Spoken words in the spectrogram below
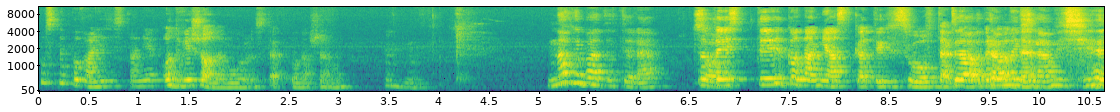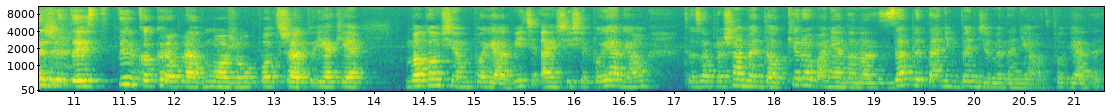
postępowanie zostanie odwieszone, mówiąc tak po naszemu. Mhm. No chyba to tyle. Co to jest tylko namiastka tych słów, tak Do, naprawdę. domyślam się, że to jest tylko kropla w morzu potrzeb, jakie mogą się pojawić, a jeśli się pojawią, to zapraszamy do kierowania do nas zapytań, będziemy na nie odpowiadać.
